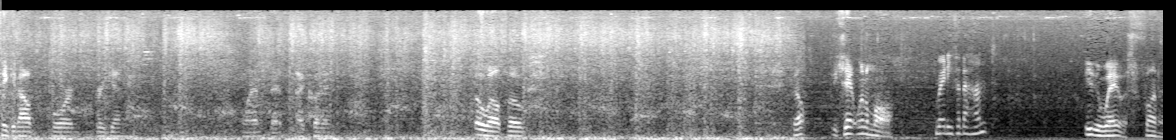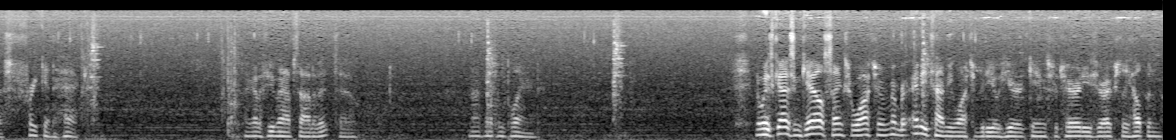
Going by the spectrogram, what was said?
take it out before it freaking went, but I couldn't. Oh well, folks. Well, you can't win them all. Ready for the hunt? Either way, it was fun as freaking heck. I got a few maps out of it, so not gonna complain. Anyways, guys and gals, thanks for watching. Remember, anytime you watch a video here at Games for Charities, you're actually helping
